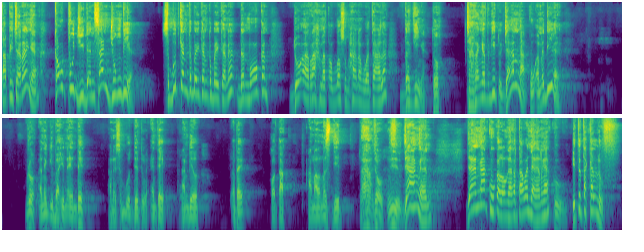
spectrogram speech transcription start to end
Tapi caranya, kau puji dan sanjung dia. Sebutkan kebaikan-kebaikannya dan mohonkan doa rahmat Allah subhanahu wa ta'ala baginya. Tuh, caranya begitu. Jangan ngaku sama dia. Bro, aneh gibahin ente. Aneh sebut dia tuh, ente ambil apa ya, kotak amal masjid Nah. Jangan. Jangan ngaku kalau nggak ketahuan jangan ngaku. Itu takaluf.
